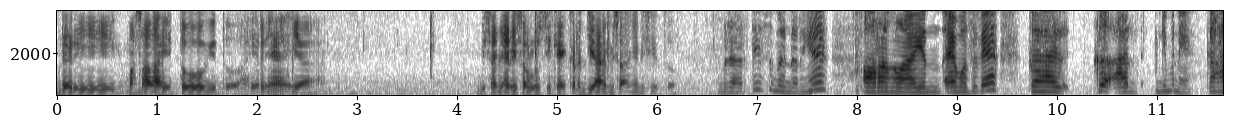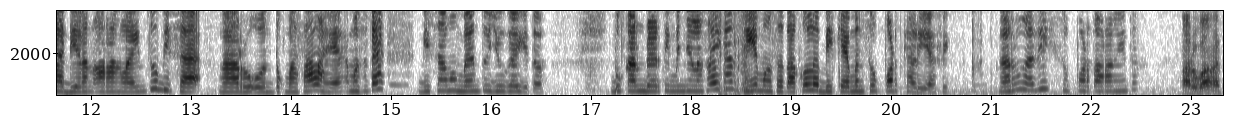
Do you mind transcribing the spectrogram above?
dari masalah itu gitu. Akhirnya ya bisa nyari solusi kayak kerja misalnya di situ. Berarti sebenarnya orang lain eh maksudnya ke ke gimana ya? Kehadiran orang lain tuh bisa ngaruh untuk masalah ya? Maksudnya bisa membantu juga gitu? Bukan berarti menyelesaikan sih maksud aku lebih kayak mensupport kali ya Fik. Ngaruh nggak sih support orang itu? Ngaruh banget.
